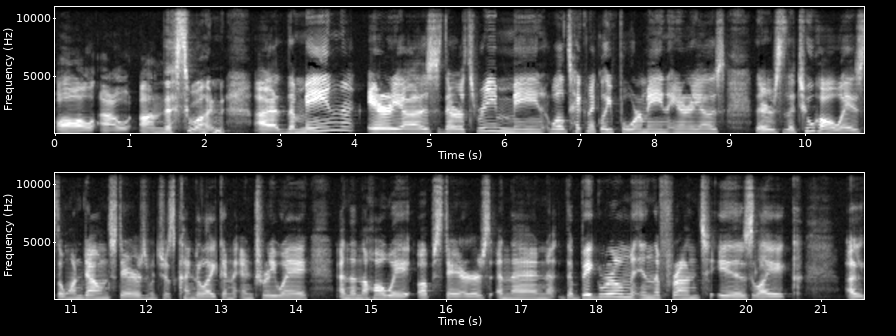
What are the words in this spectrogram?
all out on this one. Uh, the main areas, there are three main, well, technically four main areas. There's the two hallways, the one downstairs, which is kind of like an entryway, and then the hallway upstairs. And then the big room in the front is like a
